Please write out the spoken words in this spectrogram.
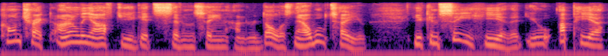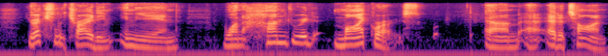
contract only after you get $1,700 now I will tell you you can see here that you're up here you're actually trading in the end 100 micros um, at a time.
